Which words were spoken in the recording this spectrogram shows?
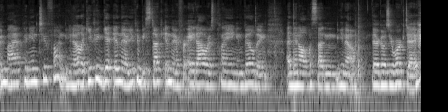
in my opinion too fun you know? Like you can get in there you can be stuck in there for eight hours playing and building and then all of a sudden you know there goes your workday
